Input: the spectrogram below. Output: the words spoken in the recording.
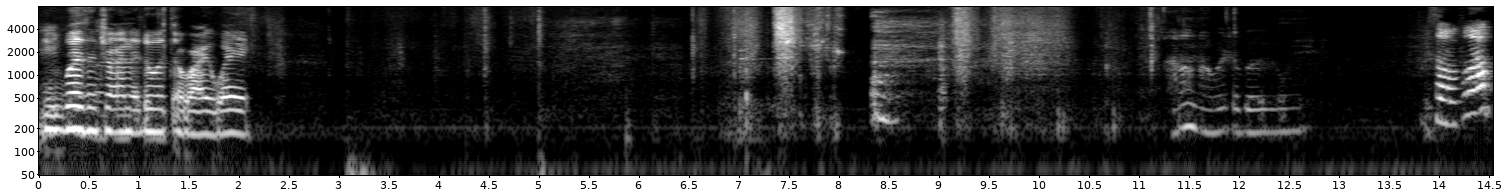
He wasn't trying to do it the right way. I don't know where the bug went. It's on the floor? Oh,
